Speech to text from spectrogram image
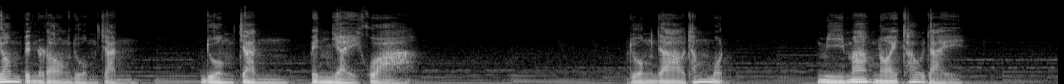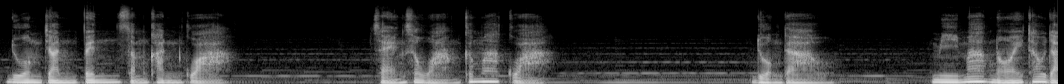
ย่อมเป็นรองดวงจันทร์ ดวงจันทร์เป็นใหญ่กว่า ดวงดาวทั้งหมด มีมากน้อยเท่าใด ดวงจันทร์เป็นสำคัญกว่า แสงสว่างก็มากกว่า ดวงดาว มีมากน้อยเท่าใด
